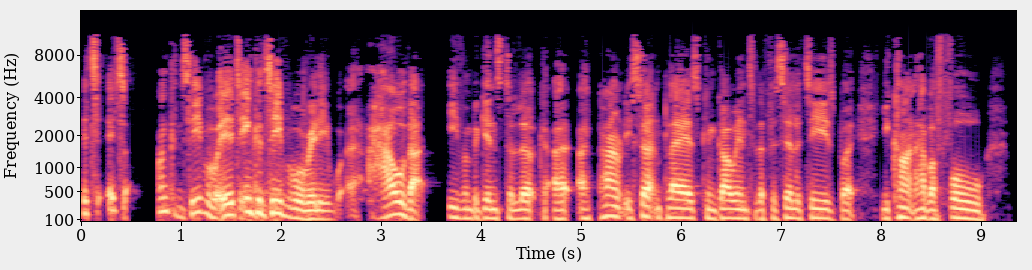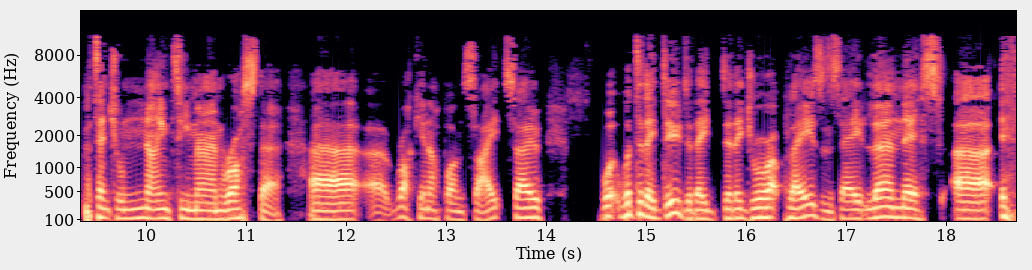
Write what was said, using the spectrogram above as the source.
it's, it's unconceivable. It's inconceivable really how that even begins to look. Uh, apparently certain players can go into the facilities, but you can't have a full potential 90 man roster, uh, uh, rocking up on site. So, what, what do they do? Do they, do they draw up plays and say, learn this, uh, to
